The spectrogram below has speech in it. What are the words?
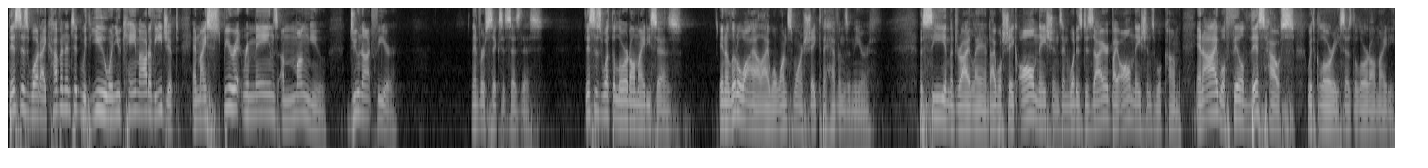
This is what I covenanted with you when you came out of Egypt, and my spirit remains among you. Do not fear. Then, verse 6, it says this This is what the Lord Almighty says. In a little while, I will once more shake the heavens and the earth, the sea and the dry land. I will shake all nations, and what is desired by all nations will come. And I will fill this house with glory, says the Lord Almighty.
